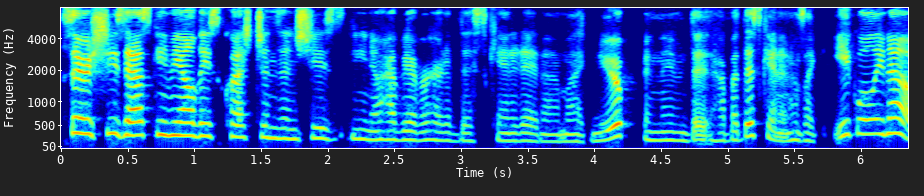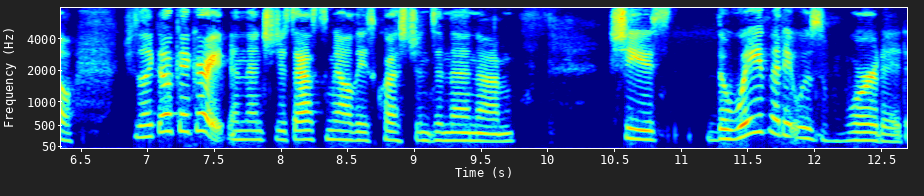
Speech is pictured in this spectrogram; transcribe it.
so she's asking me all these questions and she's, you know, have you ever heard of this candidate? And I'm like, nope. And then the, how about this candidate? And I was like, equally no. She's like, okay, great. And then she just asked me all these questions. And then um, she's, the way that it was worded,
